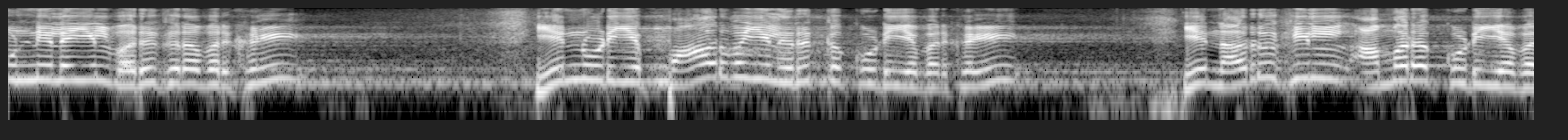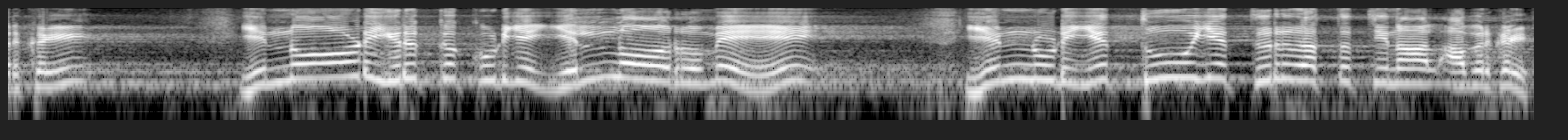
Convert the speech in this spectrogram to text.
முன்னிலையில் வருகிறவர்கள் என்னுடைய பார்வையில் இருக்கக்கூடியவர்கள் என் அருகில் அமரக்கூடியவர்கள் என்னோடு இருக்கக்கூடிய எல்லோருமே என்னுடைய தூய திரு ரத்தத்தினால் அவர்கள்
